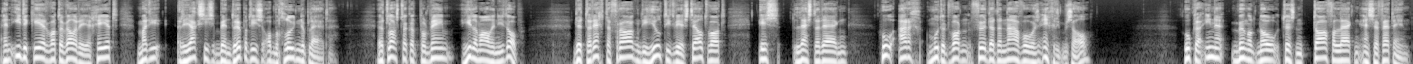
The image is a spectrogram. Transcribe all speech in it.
en iedere keer wordt er wel reageerd, maar die reacties ben druppeltjes op een gloeiende pleiten. Het lost ook het probleem helemaal niet op. De terechte vraag die heel tijd weer stelt wordt, is les hoe erg moet het worden voordat de NAVO eens ingrijpen zal? Oekraïne bungelt nou tussen tafellijken en servet in.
